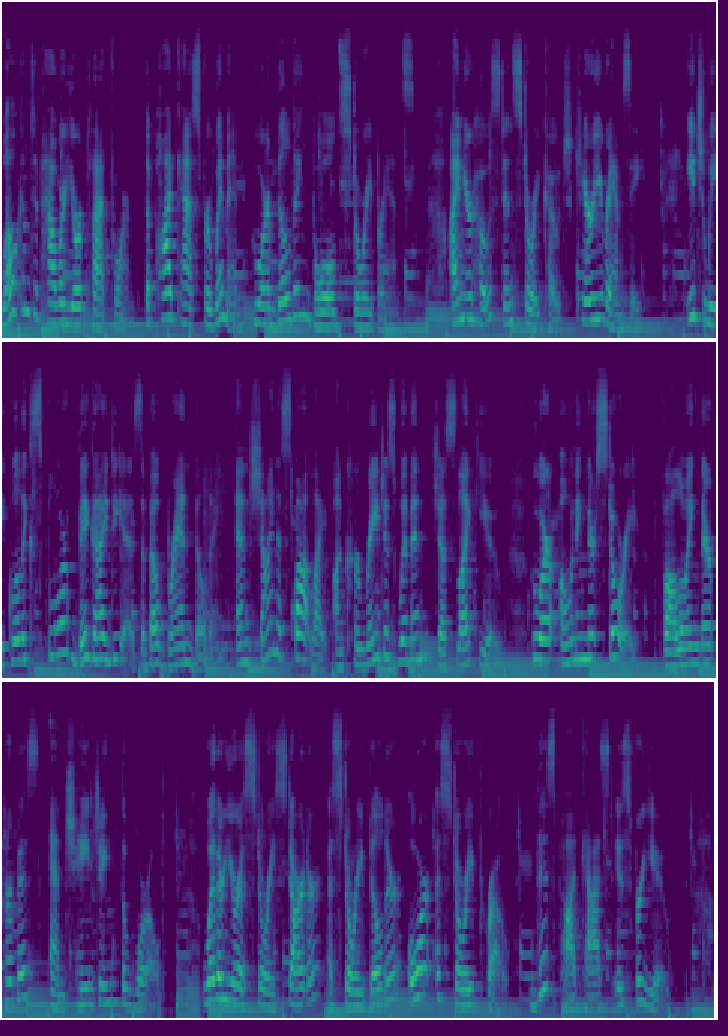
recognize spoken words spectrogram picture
Welcome to Power Your Platform, the podcast for women who are building bold story brands. I'm your host and story coach, Carrie Ramsey. Each week, we'll explore big ideas about brand building and shine a spotlight on courageous women just like you who are owning their story, following their purpose, and changing the world. Whether you're a story starter, a story builder, or a story pro, this podcast is for you.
